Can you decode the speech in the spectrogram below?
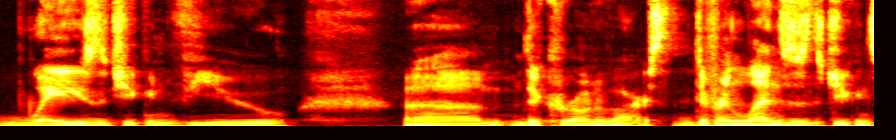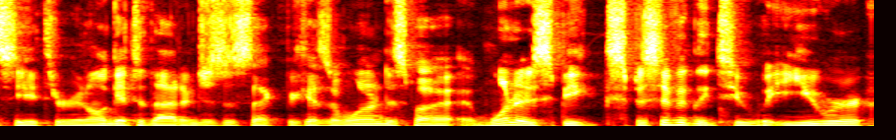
ways that you can view um, the coronavirus, different lenses that you can see through, and I'll get to that in just a sec because I wanted to sp- wanted to speak specifically to what you were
